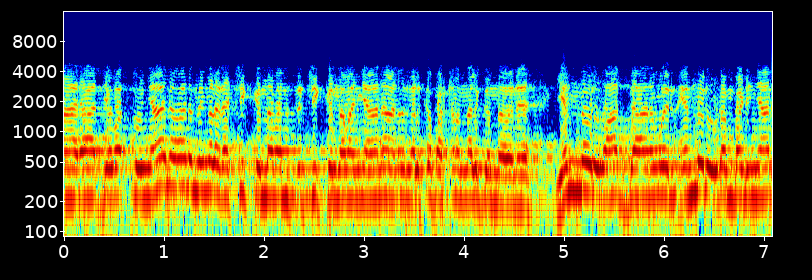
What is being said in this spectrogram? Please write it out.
ആരാധ്യ വസ്തു ഞാനാണ് നിങ്ങളെ രക്ഷിക്കുന്നവൻ ശിക്ഷിക്കുന്നവൻ ഞാനാണ് നിങ്ങൾക്ക് ഭക്ഷണം നൽകുന്നവന് എന്നൊരു വാഗ്ദാനം എന്നൊരു ഉടമ്പടി ഞാൻ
